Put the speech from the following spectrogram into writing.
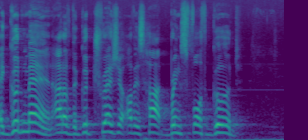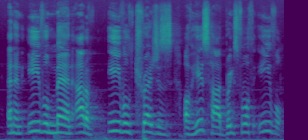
a good man out of the good treasure of his heart brings forth good, and an evil man out of evil treasures of his heart brings forth evil.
